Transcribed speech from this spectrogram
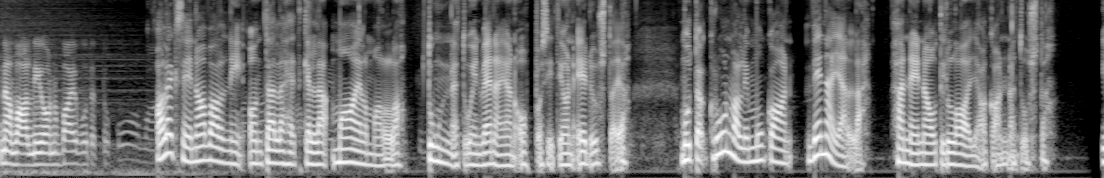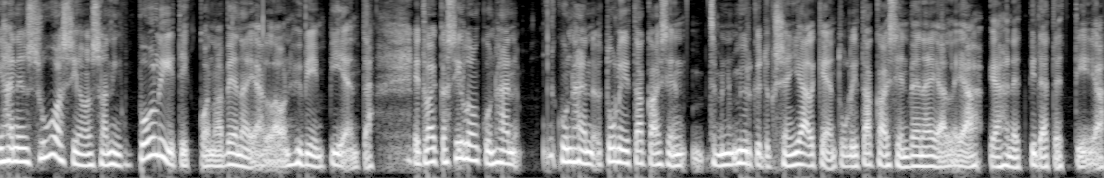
Navalny on vaivutettu koomaan. Aleksei Navalny on tällä hetkellä maailmalla tunnetuin Venäjän opposition edustaja – mutta Kruunvallin mukaan Venäjällä hän ei nauti laajaa kannatusta. Hänen suosionsa niin kuin poliitikkona Venäjällä on hyvin pientä. Että vaikka silloin, kun hän, kun hän tuli takaisin, myrkytyksen jälkeen tuli takaisin Venäjälle ja, ja hänet pidätettiin ja,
